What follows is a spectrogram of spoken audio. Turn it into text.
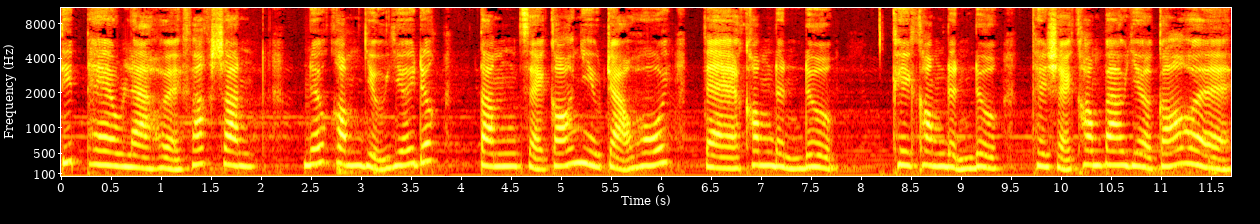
Tiếp theo là huệ phát sanh. Nếu không giữ giới đức, tâm sẽ có nhiều trạo hối và không định được. Khi không định được thì sẽ không bao giờ có huệ.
